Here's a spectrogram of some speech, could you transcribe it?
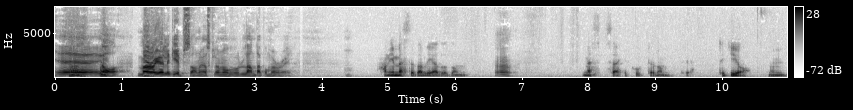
Eh, ja, Murray eller Gibson och jag skulle nog landa på Murray han är mest etablerad av de mm. mest säkert kort av de tre, tycker jag. Men...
